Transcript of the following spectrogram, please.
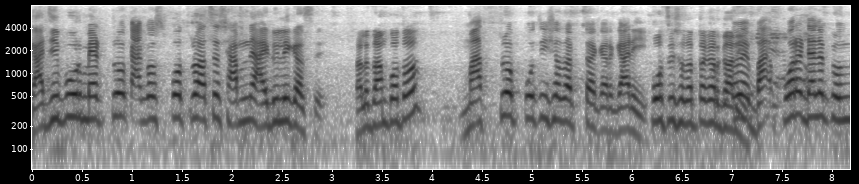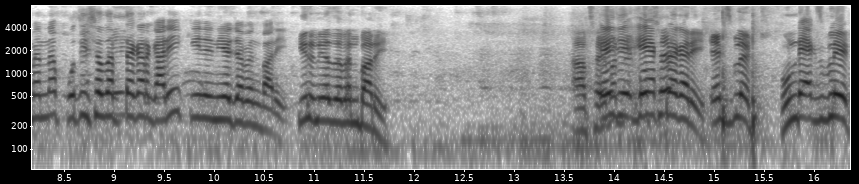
গাজীপুর মেট্রো কাগজপত্র আছে সামনে হাইড্রোলিক আছে। তাহলে দাম কত? মাত্র পঁচিশ হাজার টাকার গাড়ি। পঁচিশ হাজার টাকার গাড়ি। পরে ডাইরেক্ট শুনবেন না পঁচিশ হাজার টাকার গাড়ি কিনে নিয়ে যাবেন বাড়ি। কিনে নিয়ে যাবেন বাড়ি। আচ্ছা এই যে একটা গাড়ি। X blade Honda X blade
